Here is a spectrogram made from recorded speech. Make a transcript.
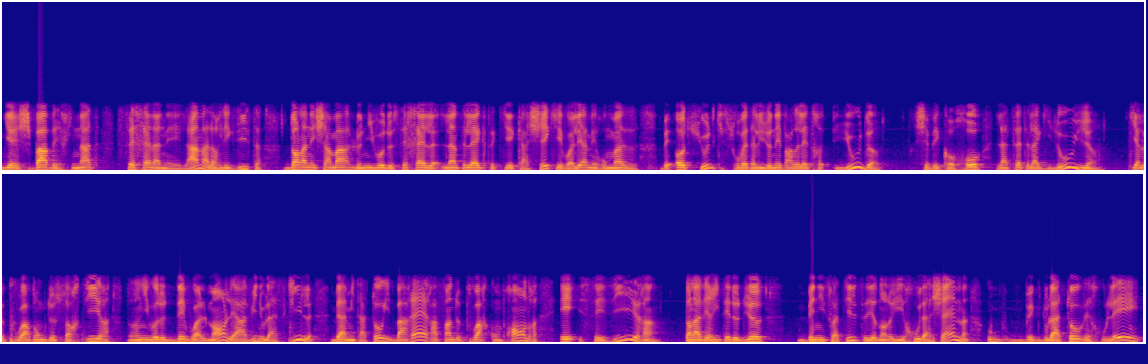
Yeshba Bechinat Sechel Anelam, alors il existe dans la Neshama le niveau de Sechel, l'intellect qui est caché, qui est voilé à Merumaz Beot Yud, qui se trouvait allusionné par la lettre Yud, chez Bekocho, la tête et la Gilouille qui a le pouvoir donc de sortir dans un niveau de dévoilement, les avin ou la skill, beamitato, idbarer, afin de pouvoir comprendre et saisir dans la vérité de Dieu, béni soit-il, c'est-à-dire dans le Yichud Hashem, ou Begdulato Verroulé,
